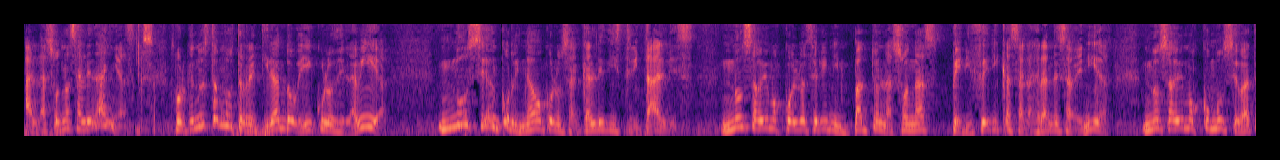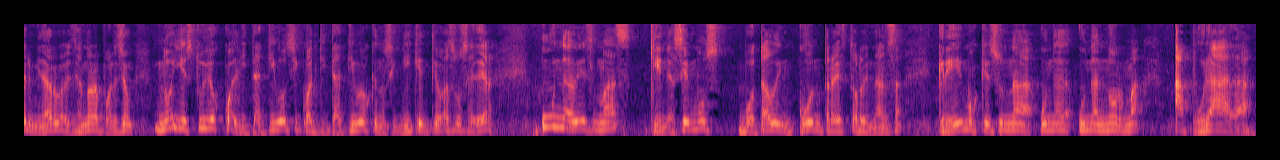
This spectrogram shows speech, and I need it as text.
a las zonas aledañas. Porque no estamos retirando vehículos de la vía. No se han coordinado con los alcaldes distritales. No sabemos cuál va a ser el impacto en las zonas periféricas a las grandes avenidas. No sabemos cómo se va a terminar organizando la población. No hay estudios cualitativos y cuantitativos que nos indiquen qué va a suceder. Una vez más, quienes hemos votado en contra de esta ordenanza, creemos que es una, una, una norma apurada,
